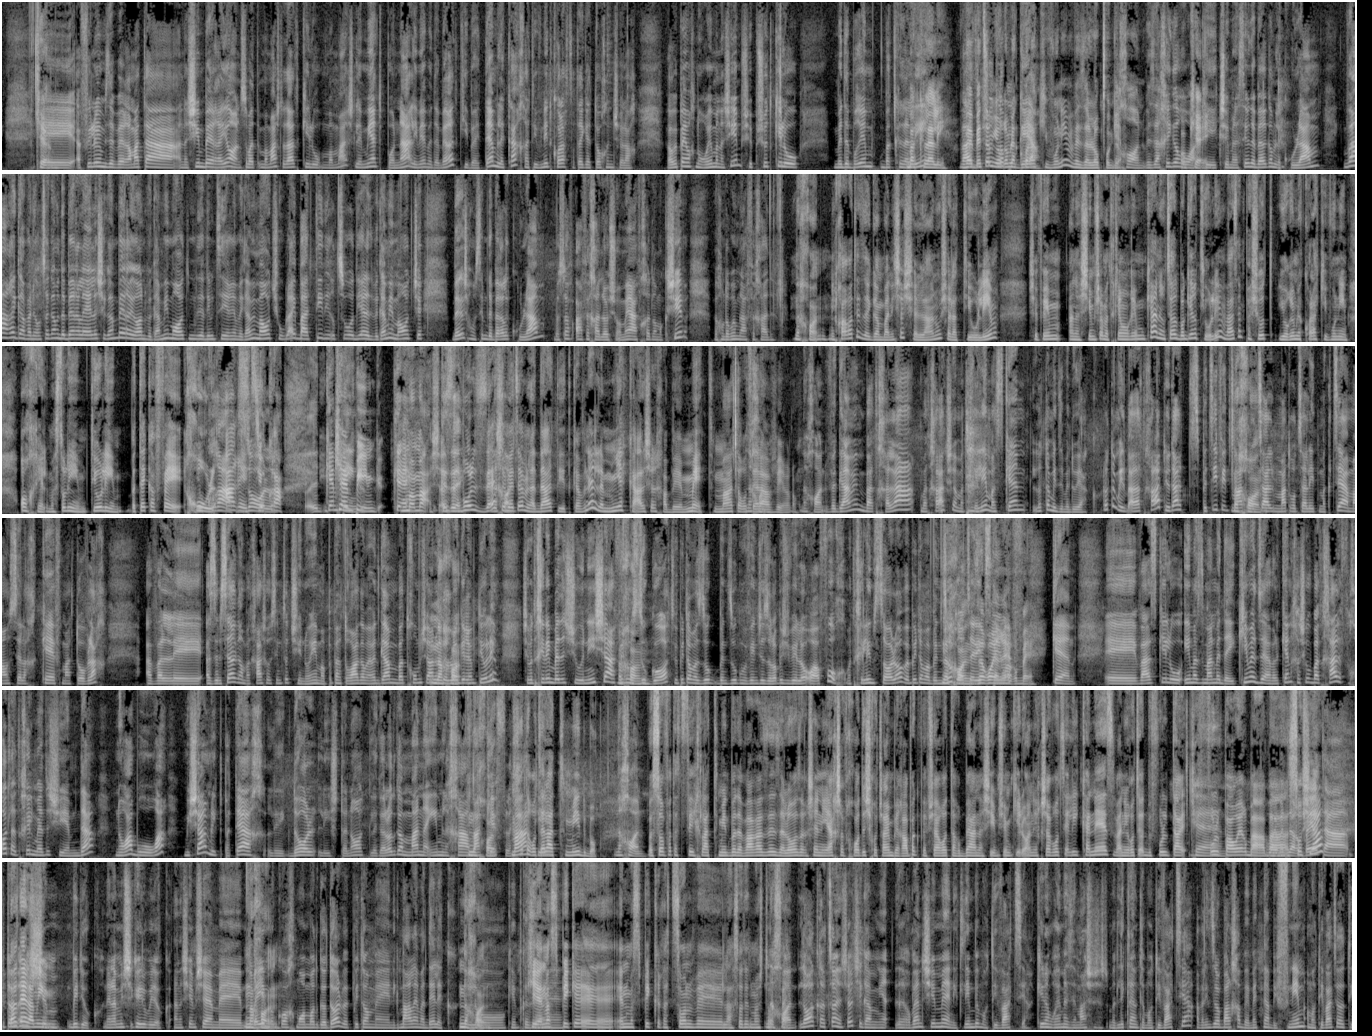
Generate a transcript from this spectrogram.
כן. אה, אפילו אם זה ברמת האנשים בהיריון, זאת אומרת, ממש לדעת כאילו, ממש למי את פונה, למי את מדברת, כי בהתאם לכך את תבני את כל אסטרטגיית תוכן שלך. והרבה פעמים אנחנו רואים אנשים שפשוט כאילו מדברים בכללי. בכללי. ובעצם יורים לא לכל. הכיוונים וזה לא פוגע. נכון, וזה הכי גרוע, אוקיי. כי כשמנסים לדבר גם לכולם, ורגע, ואני רוצה גם לדבר לאלה שגם בהיריון, וגם אימהות עם ילדים צעירים, וגם אימהות שאולי בעתיד ירצו עוד ילד, וגם אימהות שברגע שאנחנו מנסים לדבר לכולם, בסוף אף אחד לא שומע, אף אחד לא מקשיב, ואנחנו מדברים לאף אחד. נכון, אני יכולה לראות את זה גם בנישה שלנו, של הטיולים, שלפעמים אנשים שמתחילים אומרים, כן, אני רוצה להיות בוגר טיולים, ואז הם פשוט יורים לכל הכיוונים. אוכל, מסלולים, טיולים, בתי קפה, חו"ל, יוקרה, ארץ, זול, יוקרה, אה, קמפינג. קמפינג, כן, ממש. אז כזה. זה בול זה, נכון. שבעצם לדעת להתכוונן למי הקהל שלך באמת, מה אתה רוצה נכון. להעביר לו. נכון, וגם אם בהתחלה, בהתחלה כשהם מתחילים, אז כן, לא תמיד זה מדויק. לא תמיד, בהתחלה את יודעת ספציפית מה, נכון. את רוצה, מה את רוצה להתמקצע, מה עושה לך כיף, מה טוב לך. אבל, אה, אז זה בסדר גם בהתחלה שעושים קצת שינויים, הרבה פעמים את רואה גם באמת, גם בתחום שלנו, של נכון. בלוגרים טיולים, שמתחילים באיזשהו נישה, אפילו נכון. זוגות, ופתאום הזוג, בן זוג מבין שזה לא בשבילו, או הפוך, מתחילים סולו, ופתאום הבן זוג נכון, רוצה זה רואים להצטרף. הרבה. כן, אה, ואז כאילו עם הזמן מדייקים את זה, אבל כן חשוב בהתחלה לפחות להתחיל מאיזושהי עמדה נורא ברורה, משם להתפתח, לגדול, להשתנות, לגלות גם מה נעים לך, נכון. מה כיף לך. מה אתה רוצה כי- להתמיד בו? נכון, בסוף אתה צריך להתמיד בדבר הזה, זה לא עוזר שנהיה עכשיו חודש, חודשיים ברבק, ואפשר לראות הרבה אנשים שהם כאילו, אני עכשיו רוצה להיכנס, ואני רוצה להיות בפול טי- כן. פול פאוור ב- בסושיאל, ה- פתאום אנשים, נעלמים. בדיוק, נעלמים, כאילו בדיוק, אנשים שהם אה, נכון. באים בכוח מאוד מאוד גדול, ופתאום אה, נגמר להם הדלק. נכון. כאילו, כי כזה... כי אין מספיק, אה, אין מספיק רצון ולעשות את מה שאתה עושה. נכון, לא רק רצון, אני חושבת שגם הרבה אנשים נתלים במוטיבציה. כאילו הם רואים איזה משהו שמדליק להם את המוטיבציה, אבל אם זה לא בא לך באמת מהבפנים, המוטיבציה הזאת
